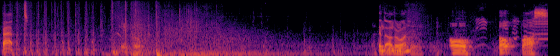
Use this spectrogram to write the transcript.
Trapped. And the other need one? to- Oh, oh, boss.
